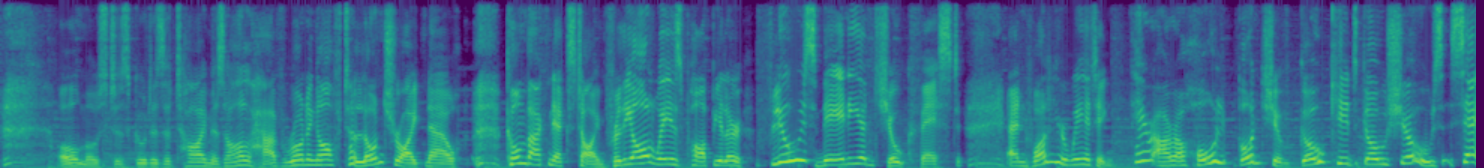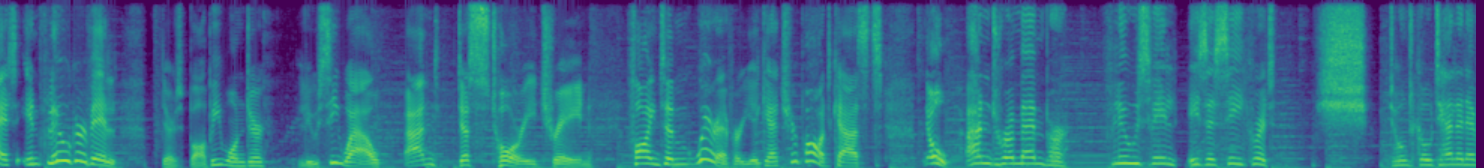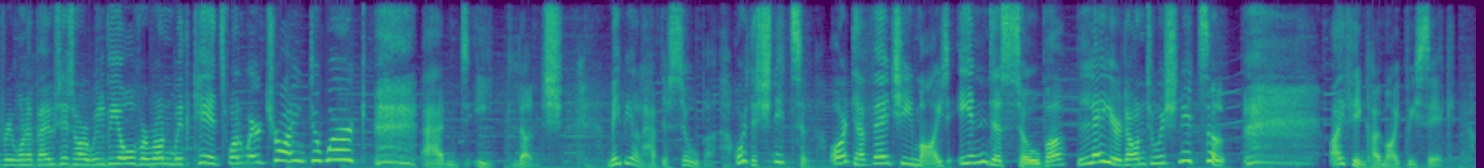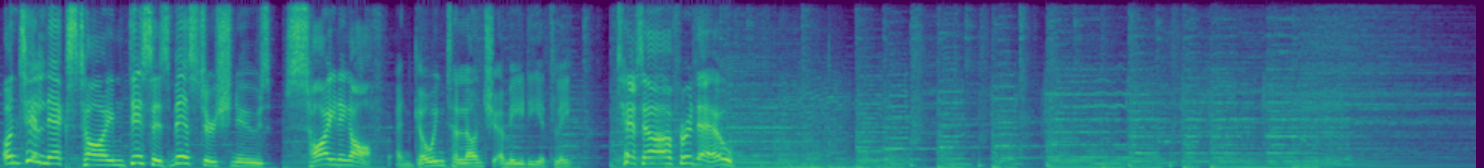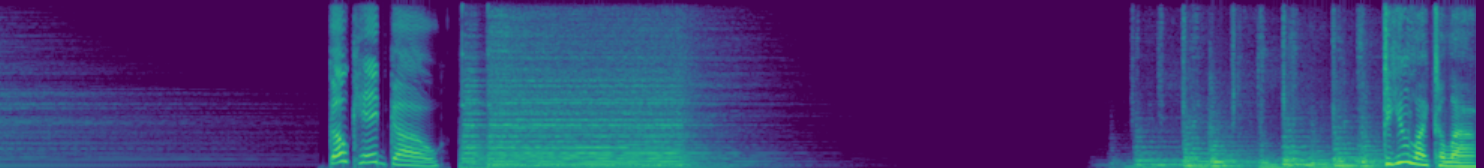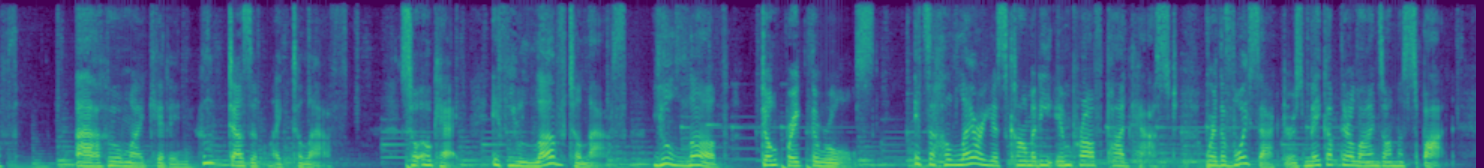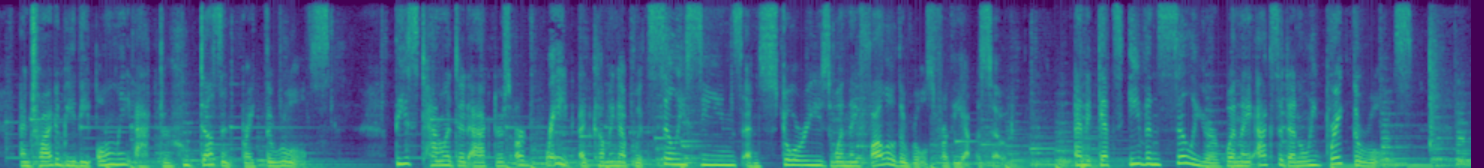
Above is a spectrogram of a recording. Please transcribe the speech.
Almost as good as a time as I'll have running off to lunch right now. Come back next time for the always popular Floozemania Joke Fest. And while you're waiting, there are a whole bunch of Go Kid Go shows set in Floozeville. There's Bobby Wonder, Lucy Wow, and The Story Train. Find him wherever you get your podcasts. Oh, and remember, Floozeville is a secret. Shh, don't go telling everyone about it or we'll be overrun with kids while we're trying to work and eat lunch. Maybe I'll have the soba or the schnitzel or the veggie Vegemite in the soba layered onto a schnitzel. I think I might be sick. Until next time, this is Mr. Shnews signing off and going to lunch immediately. Ta-ta for now. Go, kid, go! Do you like to laugh? Ah, who am I kidding? Who doesn't like to laugh? So, okay, if you love to laugh, you'll love Don't Break the Rules. It's a hilarious comedy improv podcast where the voice actors make up their lines on the spot and try to be the only actor who doesn't break the rules. These talented actors are great at coming up with silly scenes and stories when they follow the rules for the episode. And it gets even sillier when they accidentally break the rules.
